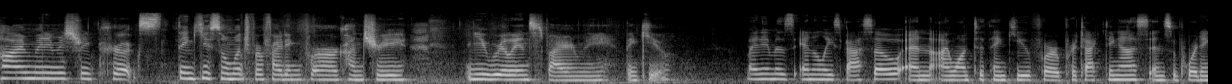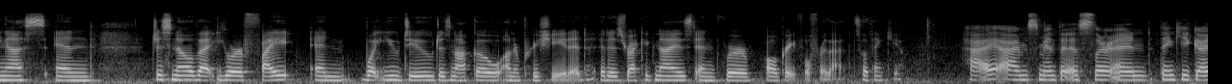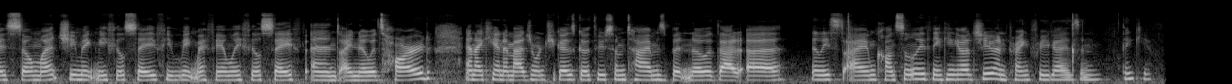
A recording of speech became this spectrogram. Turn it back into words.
Hi, my name is Shree Crooks. Thank you so much for fighting for our country. You really inspire me. Thank you. My name is Annalise Basso, and I want to thank you for protecting us and supporting us, and just know that your fight and what you do does not go unappreciated. It is recognized, and we're all grateful for that. So thank you. Hi, I'm Samantha Isler, and thank you guys so much. You make me feel safe, you make my family feel safe, and I know it's hard, and I can't imagine what you guys go through sometimes, but know that uh, at least I am constantly thinking about you and praying for you guys, and thank you.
